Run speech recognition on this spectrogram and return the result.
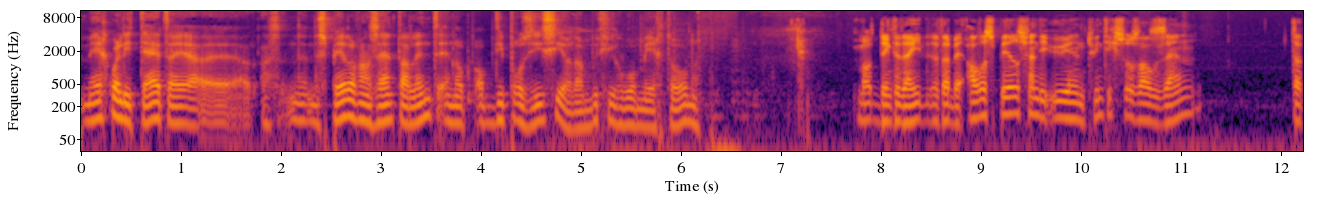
meer kwaliteit. Ja, eh, Als een, speler van zijn talent en op, op die positie, dan moet je gewoon meer tonen. Maar denk je dat dat bij alle spelers van die U21 zo zal zijn? Dat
